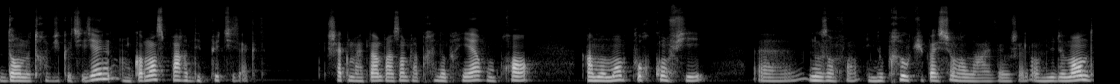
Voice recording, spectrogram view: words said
dans notre vie quotidienne, on commence par des petits actes. Chaque matin, par exemple, après nos prières, on prend un moment pour confier nos enfants et nos préoccupations Allah Azzawajal. On nous demande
